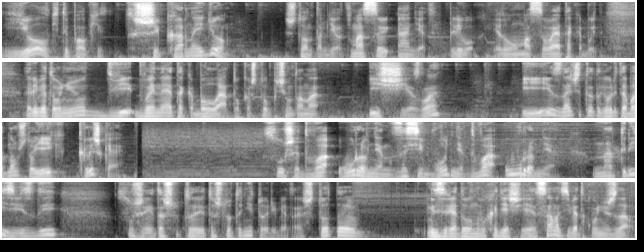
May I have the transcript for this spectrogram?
Елки ты палки, шикарно идем. Что он там делает? Массовый... А, нет, плевок. Я думал, массовая атака будет. Ребята, у нее дви... двойная атака была Только что почему-то она исчезла И, значит, это говорит об одном, что ей крышка. Слушай, два уровня за сегодня? Два уровня на три звезды? Слушай, это что-то это что-то не то, ребята. Что-то из ряда вон выходящее. Я сам от себя такого не ждал.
